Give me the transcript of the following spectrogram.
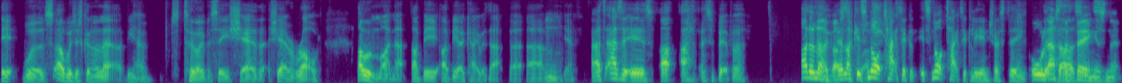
it was oh we're just going to let you know two overseas share that share a role. I wouldn't mind that. I'd be I'd be okay with that. But um, Mm. yeah, as as it is, uh, uh, it's a bit of a I don't know. of a busted Like it's flush. not tactical. It's not tactically interesting. All it That's the does, thing, isn't it?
